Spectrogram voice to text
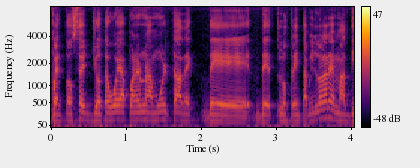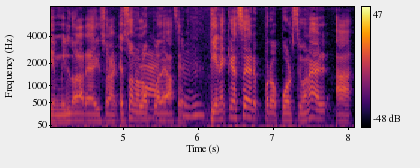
pues entonces yo te voy a poner una multa de, de, los 30 mil dólares más 10 mil dólares adicionales. Eso no lo puedes hacer. Tiene que ser proporcional a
